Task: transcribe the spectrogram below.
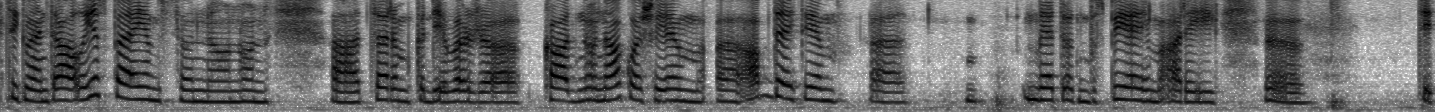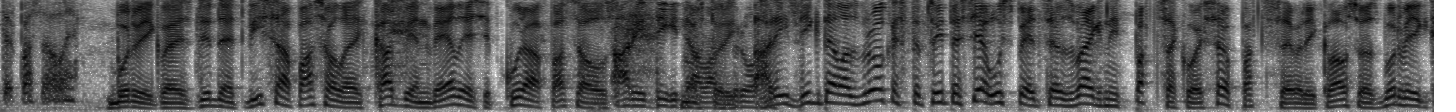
Cik vien tālu iespējams, un, un, un uh, ceram, ka jau ar uh, kādu no nākošajiem uh, updatiem uh, lietotne būs pieejama arī uh, citur pasaulē. Burvīgi varēs dzirdēt visā pasaulē, kad vien vēlies, jebkurā pasaules Arī digitālās nosturī. brokastis. Arī digitālās brokastis, starp citu, es jau uzspiedu sev zvaigznīt, pats sekoju sev, pats sev arī klausos burvīgi.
